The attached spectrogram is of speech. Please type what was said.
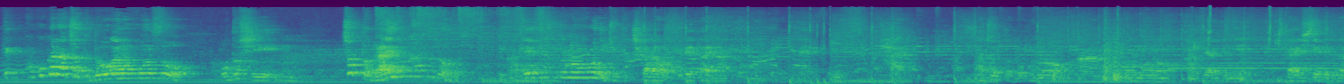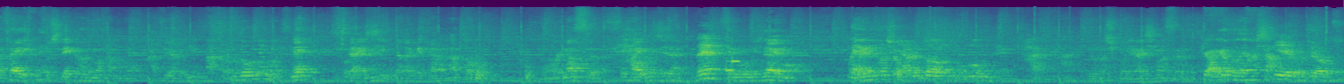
い。で、ここからちょっと動画の本数を落とし、ちょっとライブ活動っていうか制作の方にちょっと力を入れたいなと思期待しててください。そしてカズマさんの活躍に、あ活動にもですね、期待していただけたらなと思います。はい。戦国時代のね戦国時代も、まあ、やりましょう。やると思うんではい、よろしくお願いします。今日はありがとうございました。いえこちらこそ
